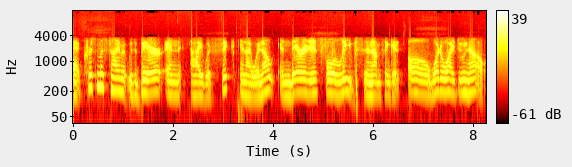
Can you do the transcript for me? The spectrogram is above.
at Christmas time, it was bare, and I was sick, and I went out, and there it is, full of leaves, and I'm thinking, oh, what do I do now?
